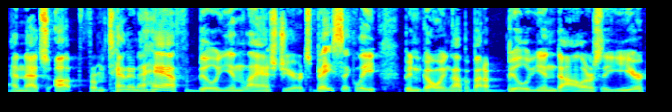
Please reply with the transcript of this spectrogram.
and that's up from 10.5 billion last year. It's basically been going up about a billion dollars a year.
